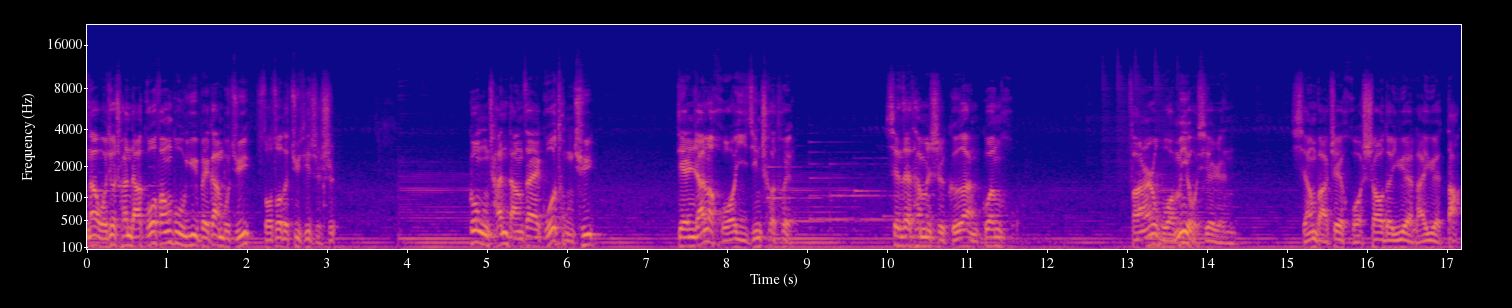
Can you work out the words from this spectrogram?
那我就传达国防部预备干部局所做的具体指示：共产党在国统区点燃了火，已经撤退了。现在他们是隔岸观火，反而我们有些人想把这火烧得越来越大。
